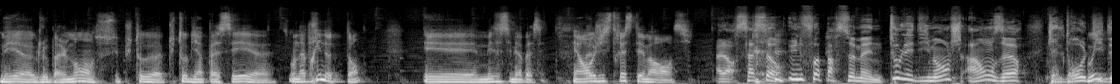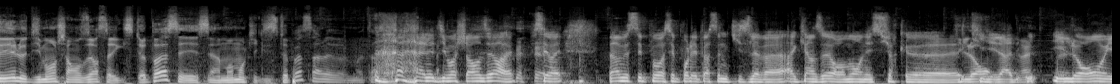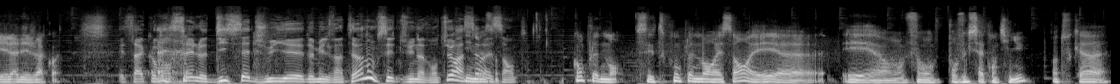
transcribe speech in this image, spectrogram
Mais euh, globalement, c'est plutôt, plutôt bien passé. euh. On a pris notre temps, et, mais ça s'est bien passé. Et enregistrer, c'était marrant aussi. Alors, ça sort une fois par semaine, tous les dimanches à 11h. Quelle drôle Oui. d'idée, le dimanche à 11h, ça n'existe pas. C'est c'est un moment qui n'existe pas, ça, le matin. le dimanche à 11h, c'est vrai. Non, mais c'est pour, c'est pour les personnes qui se lèvent à, 15h. Au moins, on est sûr que, Ils qu'il l'auront. est là. Ouais. Ils ils l'auront, il est là déjà, quoi. Et ça a commencé le 17 juillet 2021, donc c'est une aventure assez récente. Complètement. C'est complètement récent et, euh, et euh, on, pourvu que ça continue. En tout cas,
